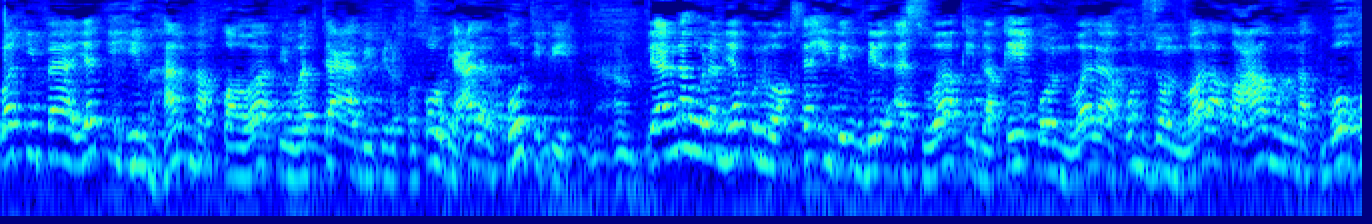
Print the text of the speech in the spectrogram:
وكفايتهم هم الطواف والتعب في الحصول على القوت فيه نعم. لأنه لم يكن وقتئذ بالأسواق دقيق ولا خبز ولا طعام مطبوخ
